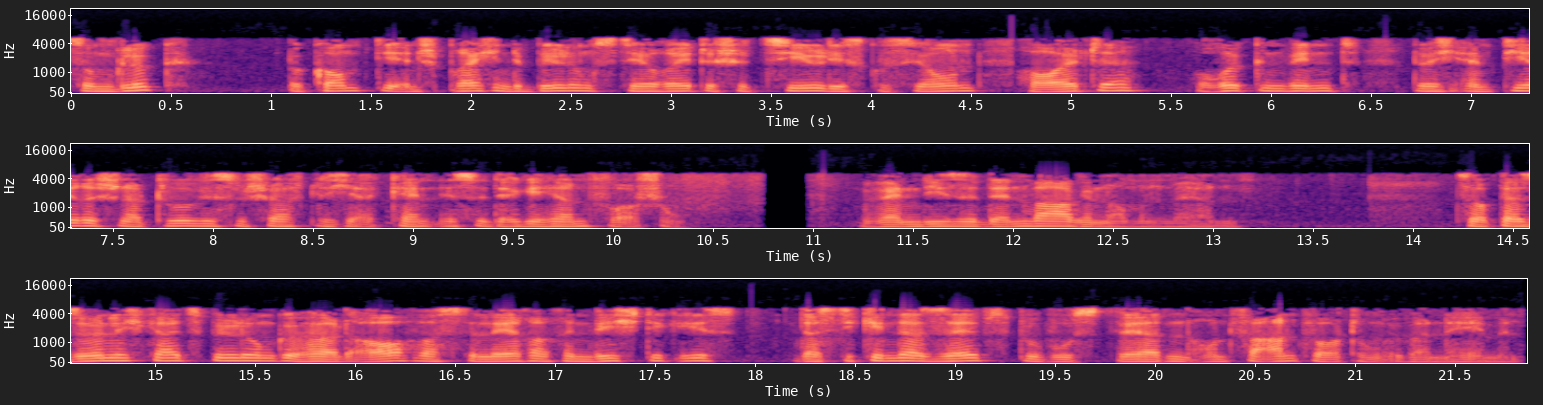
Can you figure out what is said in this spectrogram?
Zum Glück bekommt die entsprechende bildungstheoretische Zieldiskussion heute Rückenwind durch empirisch naturwissenschaftliche Erkenntnisse der Gehirnforschung. wenn diese denn wahrgenommen werden. Zur Persönlichkeitsbildung gehört auch, was der Lehrerin wichtig ist, dass die Kinder selbstbewusst werden und Verantwortung übernehmen.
